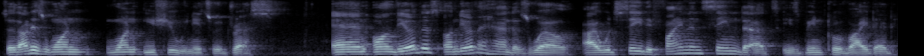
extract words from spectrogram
So that is one one issue we need to address. And on the others, on the other hand, as well, I would say the financing that is being provided,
